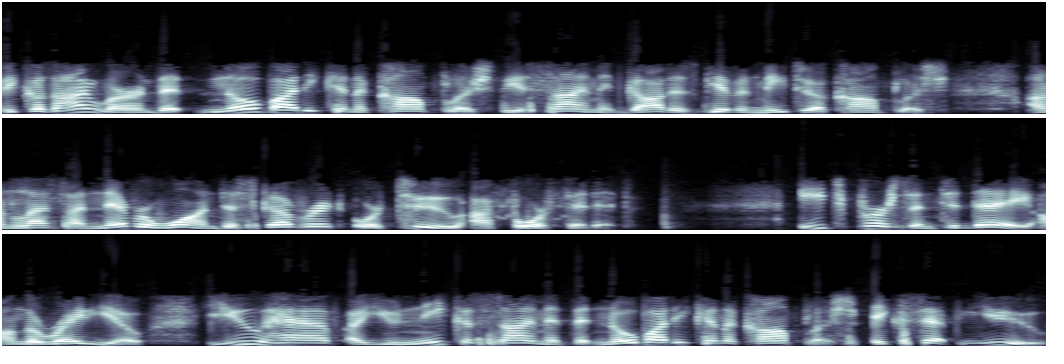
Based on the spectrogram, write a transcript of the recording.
because I learned that nobody can accomplish the assignment God has given me to accomplish unless I never one discover it or two I forfeit it. Each person today on the radio, you have a unique assignment that nobody can accomplish except you.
